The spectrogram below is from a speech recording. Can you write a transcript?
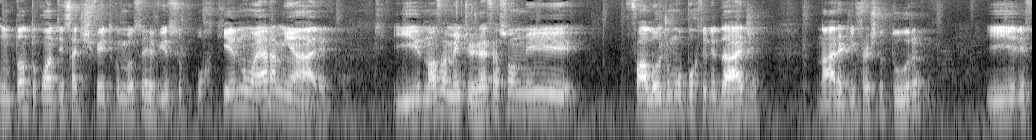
um tanto quanto insatisfeito com o meu serviço porque não era a minha área. E novamente o Jefferson me falou de uma oportunidade na área de infraestrutura e ele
